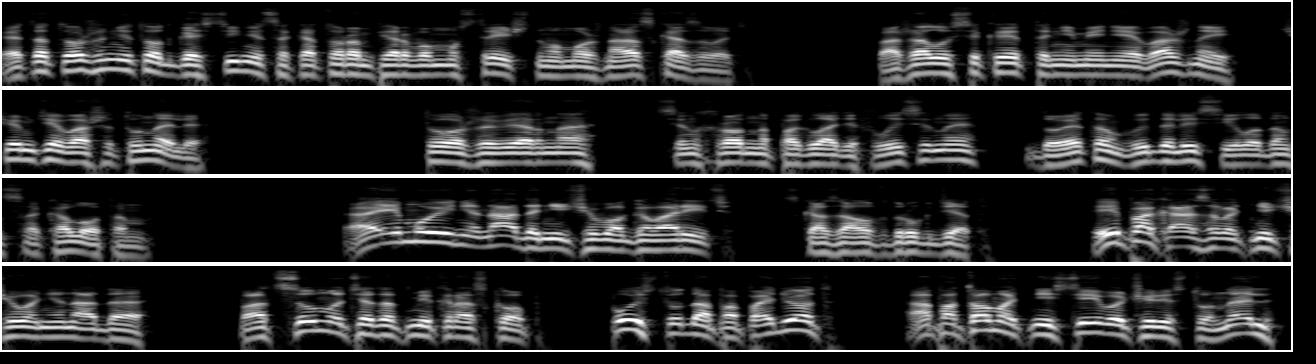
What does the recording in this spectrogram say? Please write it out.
Это тоже не тот гостиниц, о котором первому встречному можно рассказывать. Пожалуй, секрет-то не менее важный, чем те ваши туннели». «Тоже верно», — синхронно погладив лысины, дуэтом выдали Силадан с околотом. «А ему и не надо ничего говорить», — сказал вдруг дед. «И показывать ничего не надо. Подсунуть этот микроскоп, пусть туда попадет, а потом отнести его через туннель,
